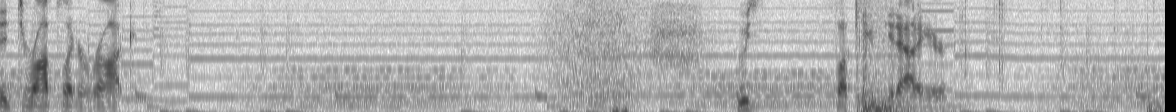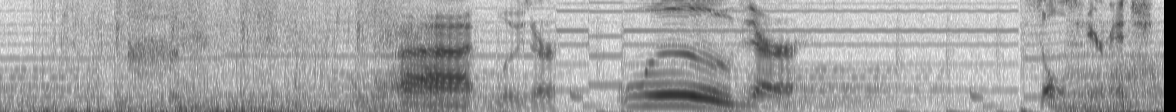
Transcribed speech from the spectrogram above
It dropped like a rock. Who's... Fuck you, get out of here. Ah, loser. Loser. Soul Sphere, bitch.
